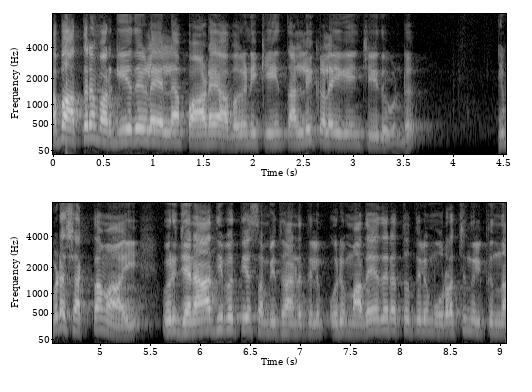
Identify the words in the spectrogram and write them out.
അപ്പോൾ അത്തരം വർഗീയതകളെയെല്ലാം പാടെ അവഗണിക്കുകയും തള്ളിക്കളയുകയും ചെയ്തുകൊണ്ട് ഇവിടെ ശക്തമായി ഒരു ജനാധിപത്യ സംവിധാനത്തിലും ഒരു മതേതരത്വത്തിലും ഉറച്ചു നിൽക്കുന്ന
